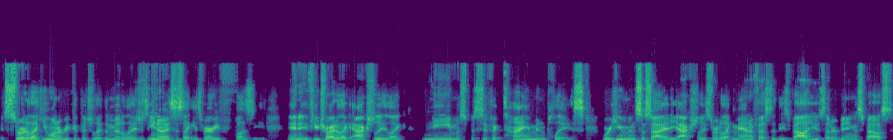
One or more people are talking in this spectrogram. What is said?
it's sort of like you want to recapitulate the Middle Ages. You know, it's just like it's very fuzzy. And if you try to like actually like name a specific time and place where human society actually sort of like manifested these values that are being espoused,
